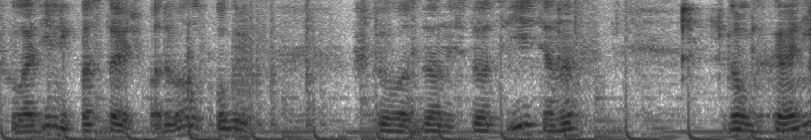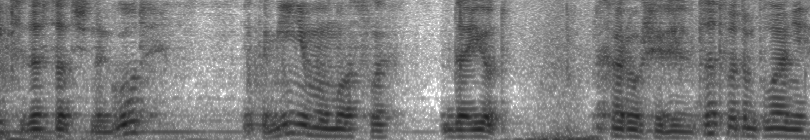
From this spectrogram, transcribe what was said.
в холодильник поставить, в подвал, в погреб. Что у вас в данной ситуации есть. Она долго хранится, достаточно год. Это минимум масла. Дает хороший результат в этом плане,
